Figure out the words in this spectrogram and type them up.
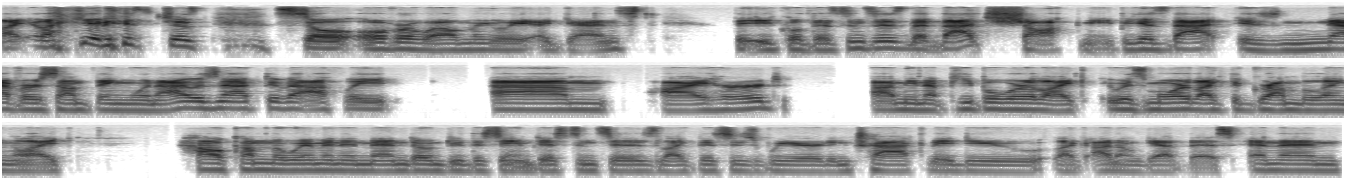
Like like it is just so overwhelmingly against the equal distances that that shocked me because that is never something when I was an active athlete um I heard. I mean, people were like, it was more like the grumbling, like, how come the women and men don't do the same distances? Like, this is weird. In track, they do. Like, I don't get this. And then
